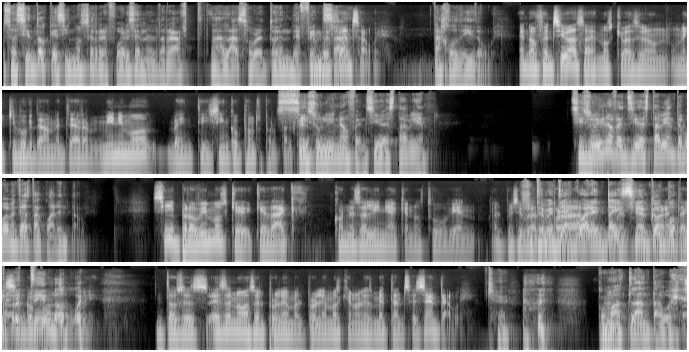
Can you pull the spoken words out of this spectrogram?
O sea, siento que si no se refuerza en el draft Dallas, sobre todo en En defensa, defensa, güey. está jodido, güey. En ofensiva sabemos que va a ser un, un equipo que te va a meter mínimo 25 puntos por partido. Si su línea ofensiva está bien. Si su línea ofensiva está bien, te puede meter hasta 40, güey. Sí, pero vimos que, que Dak con esa línea que no estuvo bien al principio de Te la metía temporada 45 por partido, güey. Entonces, ese no va a ser el problema. El problema es que no les metan 60, güey. Sí. Como. Atlanta, güey.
